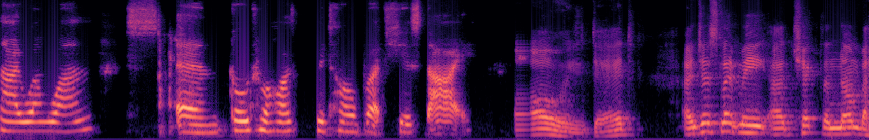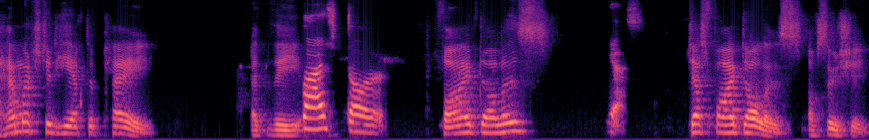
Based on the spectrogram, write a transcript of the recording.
911 and go to a hospital, but he's died. Oh, he's dead. And just let me uh, check the number. How much did he have to pay at the Five dollars. five dollars? Yes. Just five dollars of sushi.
